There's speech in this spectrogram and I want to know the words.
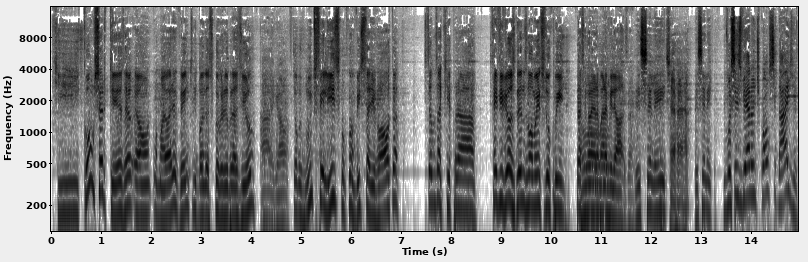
que com certeza é um- o maior evento de bandas cover do Brasil. Ah, legal. Estamos muito felizes com o convite de estar de volta. Estamos aqui para reviver os grandes momentos do Queen para essa Oh. galera maravilhosa. Excelente, excelente. E vocês vieram de qual cidade?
